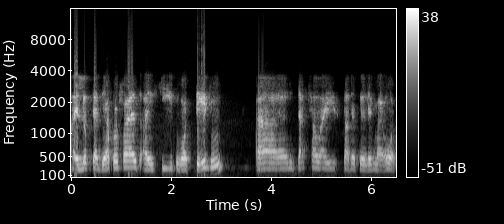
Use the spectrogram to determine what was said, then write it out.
I looked at their profiles, I see what they do, and that's how I started building my own.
